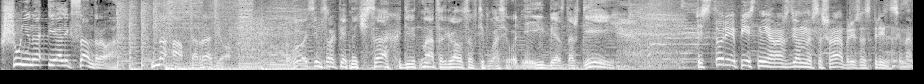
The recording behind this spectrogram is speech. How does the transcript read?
Шунина и Александрова на Авторадио. 8.45 на часах, 19 градусов тепла сегодня и без дождей. История песни, рожденной в США Брюса Спрингстина.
